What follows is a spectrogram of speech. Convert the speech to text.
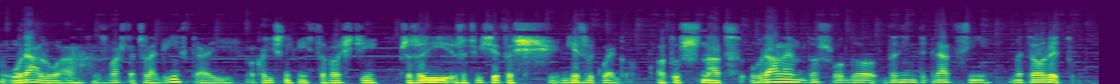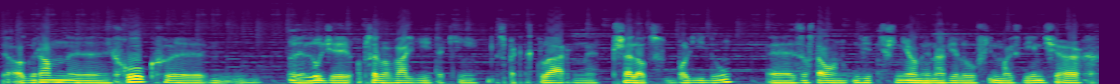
e, Uralu, a zwłaszcza Czelabińska i okolicznych miejscowości przeżyli rzeczywiście coś niezwykłego. Otóż nad Uralem doszło do dezintegracji meteorytu. Ogromny huk, e, ludzie obserwowali taki spektakularny przelot bolidu został on uwieczniony na wielu filmach, zdjęciach.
